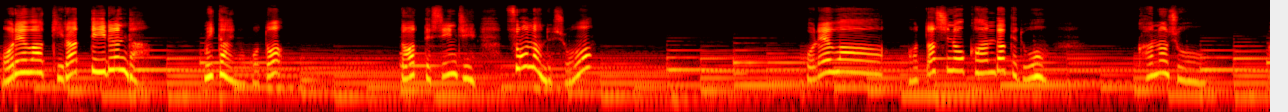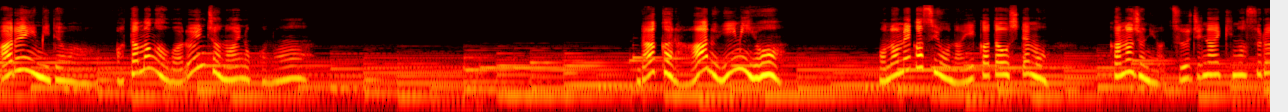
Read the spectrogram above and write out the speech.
俺は嫌っているんだ。みたいなこと。だってシンジそうなんでしょ？これは私の勘だけど彼女ある意味では頭が悪いんじゃないのかな。だからある意味よ。ほのめかすような言い方をしても彼女には通じない気がする。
